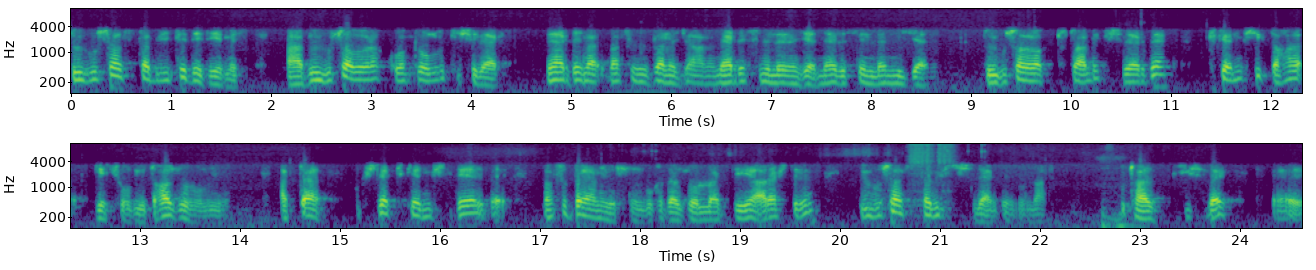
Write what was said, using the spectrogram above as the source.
duygusal stabilite dediğimiz ha, duygusal olarak kontrollü kişiler nerede na- nasıl hızlanacağını, nerede sinirleneceğini, nerede sinirlenmeyeceğini duygusal olarak tutarlı kişilerde tükenmişlik daha geç oluyor, daha zor oluyor. Hatta bu kişiler tükenmişliğe nasıl dayanıyorsunuz bu kadar zorlar diye araştırın. Duygusal stabil kişilerdir bunlar. Bu tarz kişiler e,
